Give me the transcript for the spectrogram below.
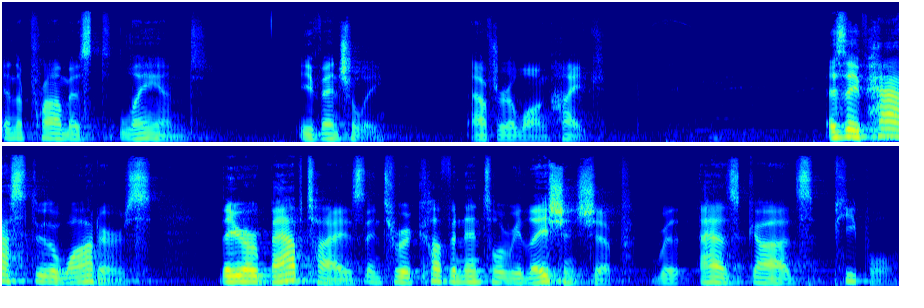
in the promised land, eventually, after a long hike. As they pass through the waters, they are baptized into a covenantal relationship with, as God's people.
